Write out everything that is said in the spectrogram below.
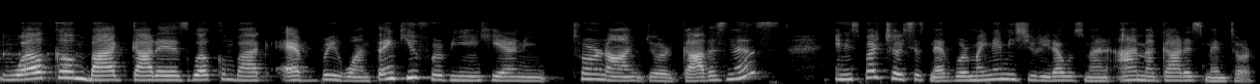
Welcome back, Goddess. Welcome back, everyone. Thank you for being here and turn on your goddessness. In Inspired Choices Network, my name is Yurira Guzman. I'm a goddess mentor,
